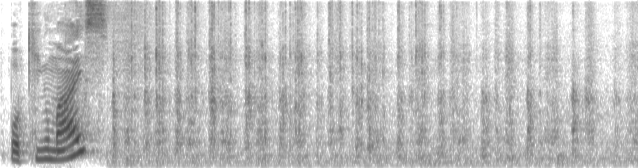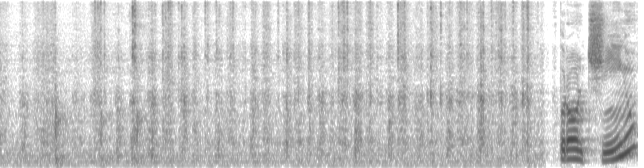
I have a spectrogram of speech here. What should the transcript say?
Um pouquinho mais. Prontinho.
